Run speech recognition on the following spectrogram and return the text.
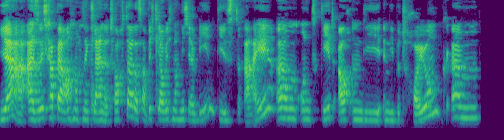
Ja, also ich habe ja auch noch eine kleine Tochter, das habe ich glaube ich noch nicht erwähnt, die ist drei ähm, und geht auch in die in die Betreuung ähm,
